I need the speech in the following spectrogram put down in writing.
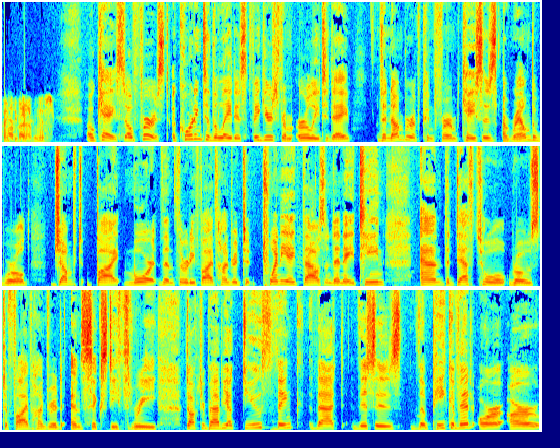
thank Our you for having us. Okay, so first, according to the latest figures from early today, the number of confirmed cases around the world jumped by more than 3,500 to 28,018, and the death toll rose to 563. Dr. Babiuk, do you think that this is the peak of it, or are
